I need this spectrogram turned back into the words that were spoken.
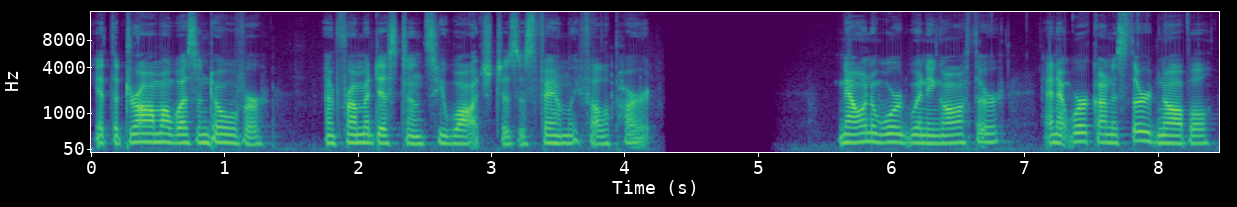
Yet the drama wasn't over, and from a distance he watched as his family fell apart. Now an award winning author, and at work on his third novel,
